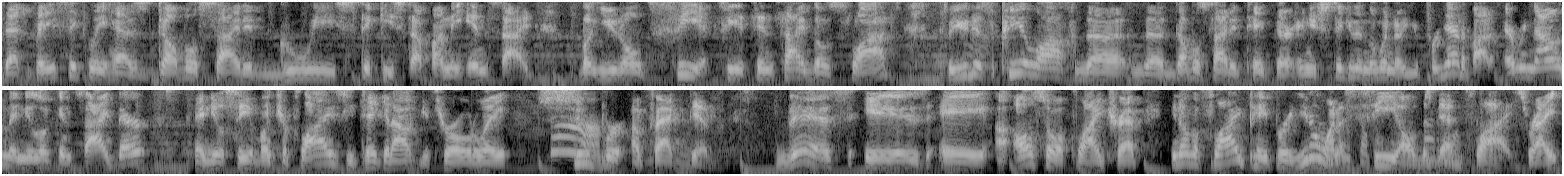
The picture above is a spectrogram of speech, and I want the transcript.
that basically has double sided, gooey, sticky stuff on the inside, but you don't see it. See, it's inside those slots. So you just peel off the, the double sided tape there and you stick it in the window. You forget about it. Every now and then you look inside there and you'll see a bunch of flies. You take it out, you throw it away. Super effective. This is a uh, also a fly trap. You know the fly paper. You don't want to see all the dead flies, right?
